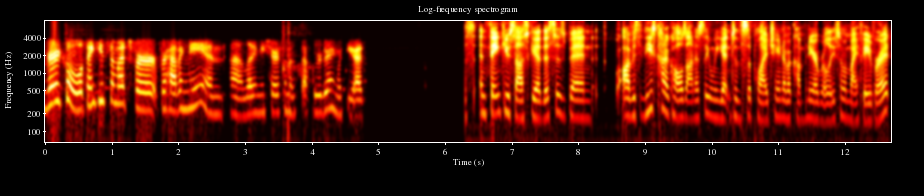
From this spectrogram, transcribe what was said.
Very cool. Well, thank you so much for for having me and uh, letting me share some of the stuff we were doing with you guys. And thank you, Saskia. This has been obviously these kind of calls honestly when we get into the supply chain of a company are really some of my favorite.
